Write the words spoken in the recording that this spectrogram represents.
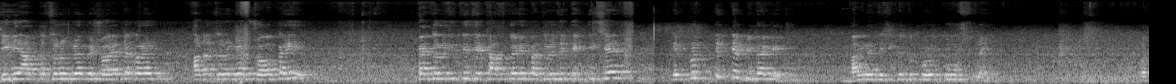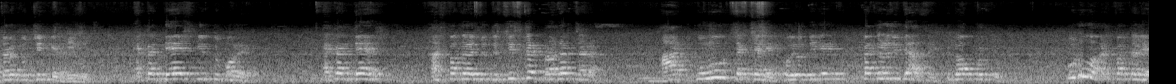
যিনি আলট্রাসোনোগ্রামে সহায়তা করেন, আলট্রাসোনোগ্রাম সহকারী প্যাথোলজিতে যে কাজ করে প্যাথোলজি টেকনিশিয়ান এই প্রত্যেকটা বিভাগে বাংলাদেশে কিন্তু কোনো কোর্স নেই। কথাটা বুঝছেন কিনা? একটা দেশ কিন্তু বলে একটা দেশ হাসপাতালে যদি সিস্টার ব্রাদার ছাড়া আর কোনো সেকশনে ওই ওদিকে প্যাথোলজিতে আছে কিন্তু অপ্রতুল। কোনো হাসপাতালে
